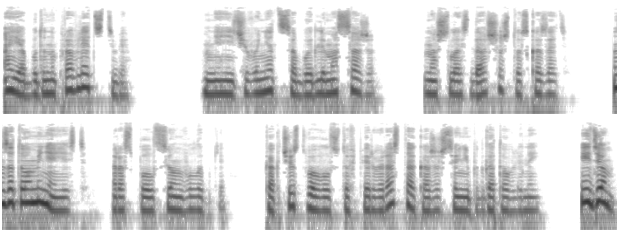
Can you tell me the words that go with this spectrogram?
а я буду направлять тебя. У меня ничего нет с собой для массажа. Нашлась Даша, что сказать. Зато у меня есть, расплылся он в улыбке. Как чувствовал, что в первый раз ты окажешься неподготовленной. Идем.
